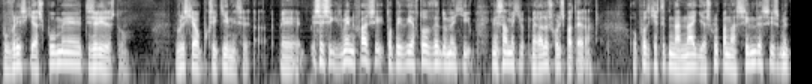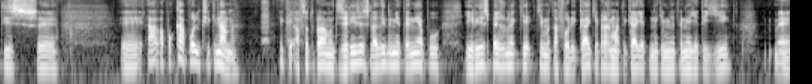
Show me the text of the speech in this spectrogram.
που βρίσκει ας πούμε τις ρίζες του βρίσκει από που ξεκίνησε. Ε, σε συγκεκριμένη φάση το παιδί αυτό δεν τον έχει. είναι σαν να έχει μεγαλώσει χωρίς πατέρα. Οπότε και αυτή την ανάγκη ας πούμε, επανασύνδεσης με τις. Ε, ε, από κάπου όλοι ξεκινάμε. Ε, αυτό το πράγμα με τις ρίζες, δηλαδή είναι μια ταινία που οι ρίζες παίζουν και, και μεταφορικά και πραγματικά, γιατί είναι και μια ταινία για τη γη, με,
